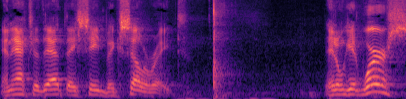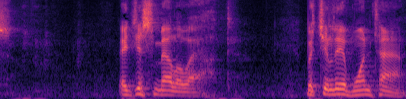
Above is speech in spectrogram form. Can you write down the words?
And after that, they seem to accelerate. They don't get worse, they just mellow out. But you live one time.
